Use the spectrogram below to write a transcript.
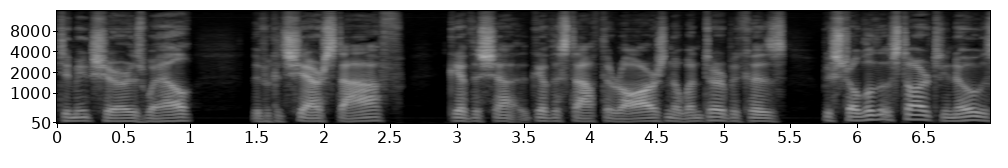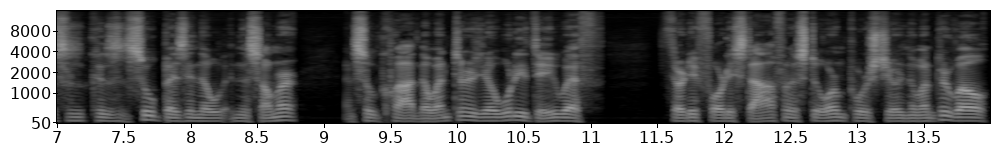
to make sure as well that we could share staff, give the sh- give the staff their hours in the winter because we struggled at the start, you know, because it's so busy in the in the summer and so quiet in the winter. You know, what do you do with 30, 40 staff in a store in Portstewart in the winter? Well,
